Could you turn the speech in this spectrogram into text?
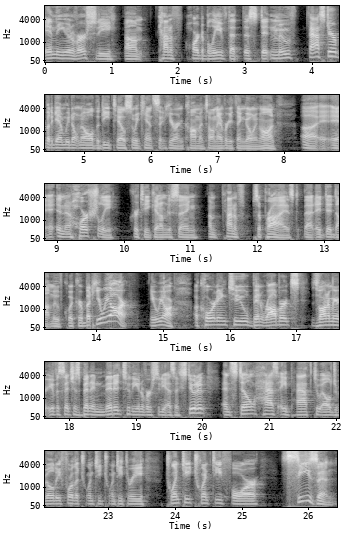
in the university. Um, kind of hard to believe that this didn't move faster, but again, we don't know all the details, so we can't sit here and comment on everything going on uh, and harshly critique it. I'm just saying I'm kind of surprised that it did not move quicker, but here we are. Here we are. According to Ben Roberts, Zvonimir Ivisic has been admitted to the university as a student and still has a path to eligibility for the 2023 2024 season.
